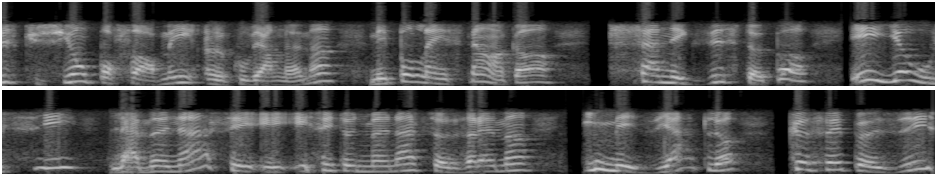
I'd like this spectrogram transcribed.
discussions pour former un gouvernement, mais pour l'instant encore, ça n'existe pas. Et il y a aussi la menace, et, c'est une menace vraiment immédiate, que fait peser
